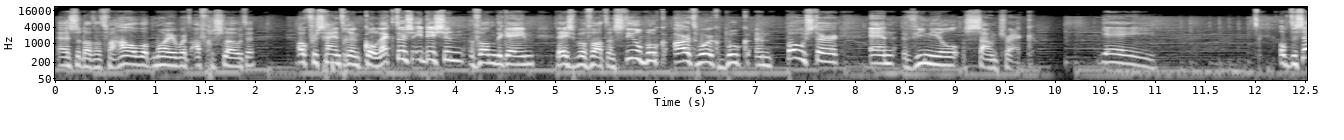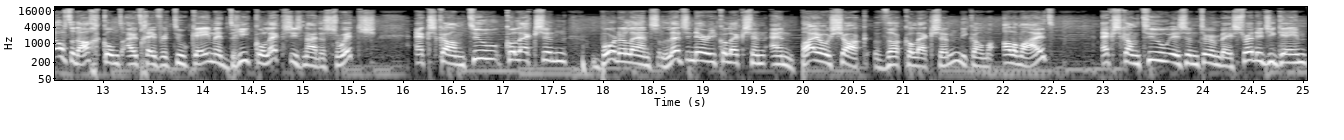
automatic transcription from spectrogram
eh, zodat het verhaal wat mooier wordt afgesloten. Ook verschijnt er een Collector's Edition van de game. Deze bevat een steelbook, artworkboek, een poster en vinyl soundtrack. Yay! Op dezelfde dag komt uitgever 2K met drie collecties naar de Switch. XCOM 2 Collection, Borderlands Legendary Collection en Bioshock The Collection. Die komen allemaal uit. XCOM 2 is een turn-based strategy game.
